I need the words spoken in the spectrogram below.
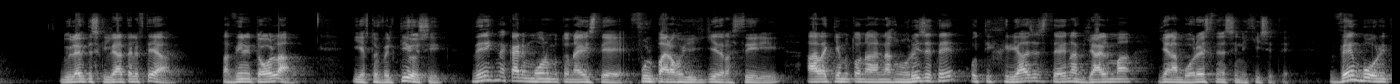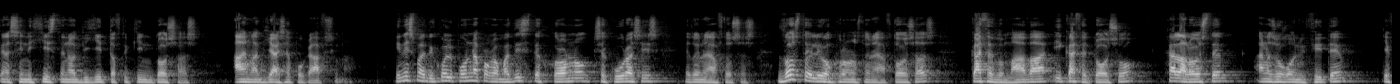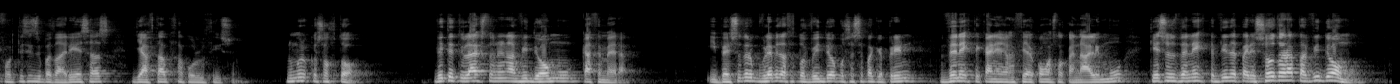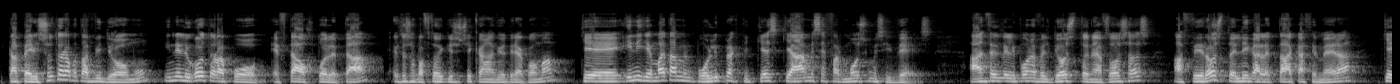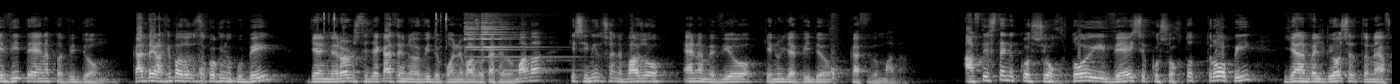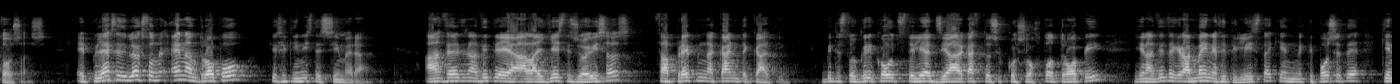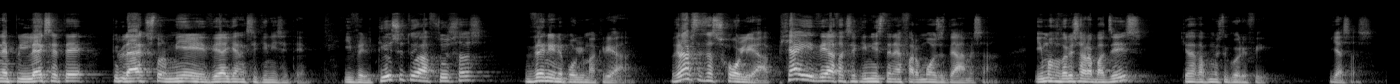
Δουλεύετε σκληρά τελευταία; Τα δίνετε όλα; Η αυτοβελτίωση δεν έχει να κάνει μόνο με το να είστε full παραγωγικοί και δραστήριοι, αλλά και με το να αναγνωρίζετε ότι χρειάζεστε ένα διάλειμμα για να μπορέσετε να συνεχίσετε. Δεν μπορείτε να συνεχίσετε να οδηγείτε το αυτοκίνητό σας αν αδειάσει από καύσιμα. Είναι σημαντικό λοιπόν να προγραμματίσετε χρόνο ξεκούρασης για τον εαυτό σας. Δώστε λίγο χρόνο στον εαυτό σας κάθε εβδομάδα ή κάθε τόσο, χαλαρώστε, αναζωογονηθείτε και φορτίστε τις μπαταρίες σας για αυτά που θα ακολουθήσουν. Νούμερο 28. Δείτε τουλάχιστον ένα βίντεο μου κάθε μέρα. Οι περισσότεροι που βλέπετε αυτό το βίντεο, όπως σας είπα και πριν, δεν έχετε κάνει εγγραφή ακόμα στο κανάλι μου και ίσως δεν έχετε δει τα περισσότερα από τα βίντεο μου. Τα περισσότερα από τα βίντεο μου είναι λιγότερα από 7-8 λεπτά, εκτός από αυτό και ίσως και κάνα 2-3 ακόμα, και είναι γεμάτα με πολύ πρακτικές και άμεσα εφαρμόσιμες ιδέες. Αν θέλετε λοιπόν να βελτιώσετε τον εαυτό σας, αφιερώστε λίγα λεπτά κάθε μέρα και δείτε ένα από τα βίντεο μου. Κάντε εγγραφή πατώντας στο κόκκινο κουμπί για να ενημερώνεστε για κάθε νέο βίντεο που ανεβάζω κάθε εβδομάδα και συνήθως ανεβάζω ένα με δύο καινούργια βίντεο κάθε εβδομάδα. Αυτές ήταν 28 ιδέες, 28 τρόποι για να βελτιώσετε τον εαυτό σας. Επιλέξτε τουλάχιστον έναν τρόπο και ξεκινήστε σήμερα. Αν θέλετε να δείτε αλλαγές στη ζωή σας, θα πρέπει να κάνετε κάτι. Μπείτε στο greekcoach.gr κάθετος 28 τρόποι για να δείτε γραμμένη αυτή τη λίστα και να την εκτυπώσετε και να επιλέξετε τουλάχιστον μία ιδέα για να ξεκινήσετε. Η βελτίωση του εαυτού σας δεν είναι πολύ μακριά. Γράψτε στα σχόλια ποια ιδέα θα ξεκινήσετε να εφαρμόζετε άμεσα. Είμαι ο Θοδωρής Αραμπατζής και θα τα πούμε στην κορυφή. Γεια σας.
